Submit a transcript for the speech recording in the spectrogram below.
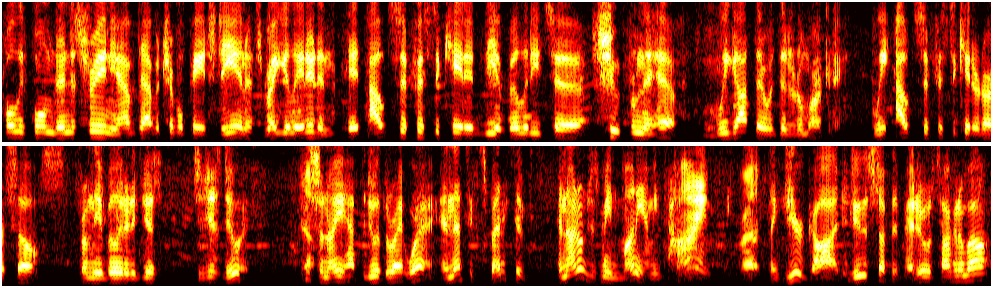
fully formed industry, and you have to have a triple PhD, and it's regulated, and it out sophisticated the ability to shoot from the hip. We got there with digital marketing. We out sophisticated ourselves from the ability to just to just do it. Yeah. So now you have to do it the right way, and that's expensive. And I don't just mean money; I mean time. Right. Like, dear God, to do the stuff that Pedro was talking about,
